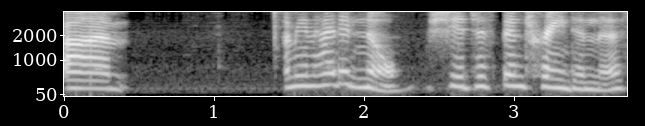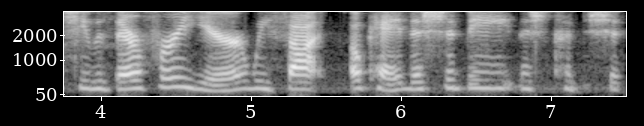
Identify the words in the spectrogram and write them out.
um I mean, I didn't know. She had just been trained in this. She was there for a year. We thought, okay, this should be this could should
